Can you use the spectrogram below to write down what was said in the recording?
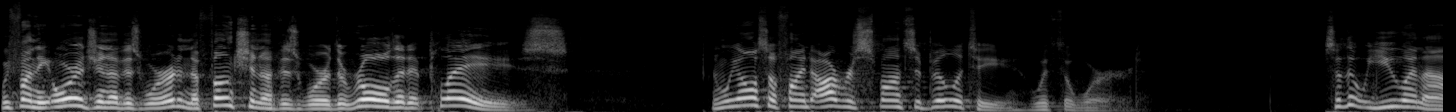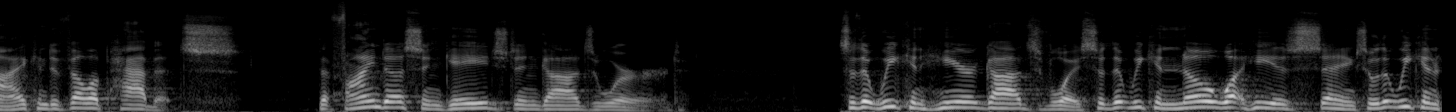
We find the origin of His Word and the function of His Word, the role that it plays. And we also find our responsibility with the Word so that you and I can develop habits that find us engaged in God's Word, so that we can hear God's voice, so that we can know what He is saying, so that we can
